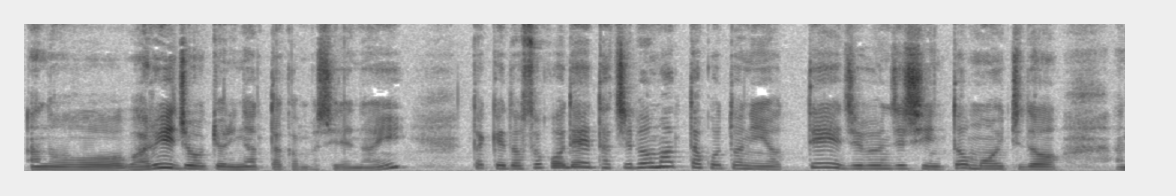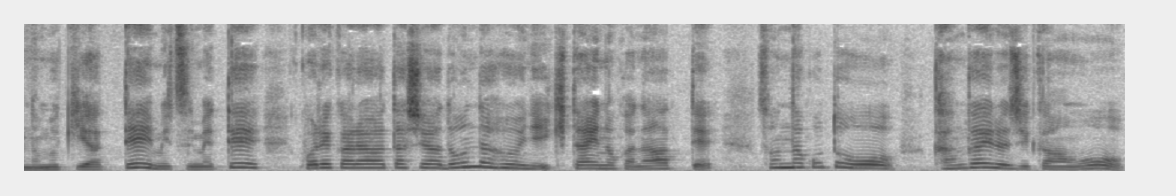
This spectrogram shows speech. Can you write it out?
あの悪い状況になったかもしれないだけどそこで立ち止まったことによって自分自身ともう一度あの向き合って見つめてこれから私はどんな風に生きたいのかなってそんなことを考える時間を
